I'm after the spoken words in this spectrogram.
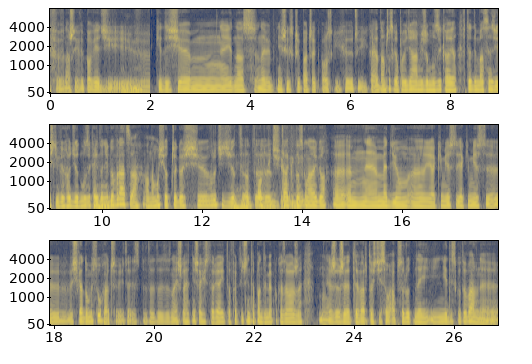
w, w naszej wypowiedzi. Mm. Kiedyś jedna z najwybitniejszych skrzypaczek polskich, e, czyli Kaja Damczewska, powiedziała mi, że muzyka wtedy ma sens, jeśli wychodzi od muzyka i do mhm. niego wraca. Ona musi od czegoś e, wrócić, od, mhm. od e, tak mhm. doskonałego medium, jakim jest, jakim jest świadomy słuchacz. I to jest, to, to jest najszlachetniejsza historia i to faktycznie ta pandemia pokazała, że, że, że te wartości są absolutne i niedyskutowalne.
